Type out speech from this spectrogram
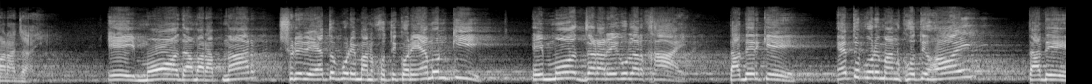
মারা যায়। এই মদ আমার আপনার শরীরে এত পরিমাণ ক্ষতি করে এমন কি এই মদ যারা রেগুলার খায় তাদেরকে এত পরিমাণ ক্ষতি হয়, তাদের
